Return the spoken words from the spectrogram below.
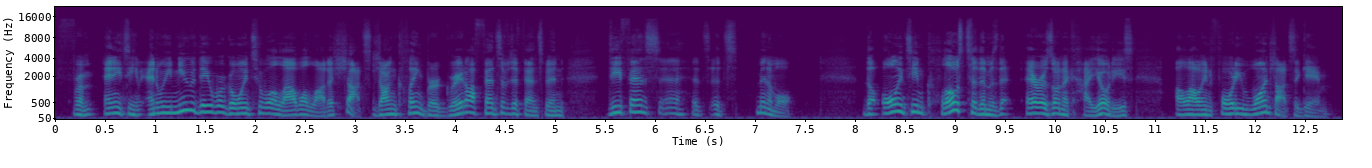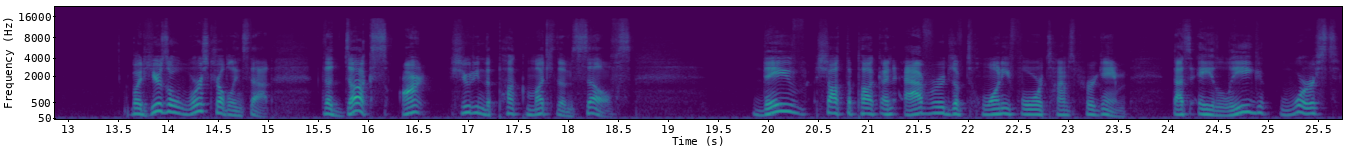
from any team, and we knew they were going to allow a lot of shots. John Klingberg, great offensive defenseman. Defense, eh, it's it's minimal. The only team close to them is the Arizona Coyotes, allowing 41 shots a game. But here's a worse troubling stat the Ducks aren't shooting the puck much themselves. They've shot the puck an average of 24 times per game. That's a league worst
